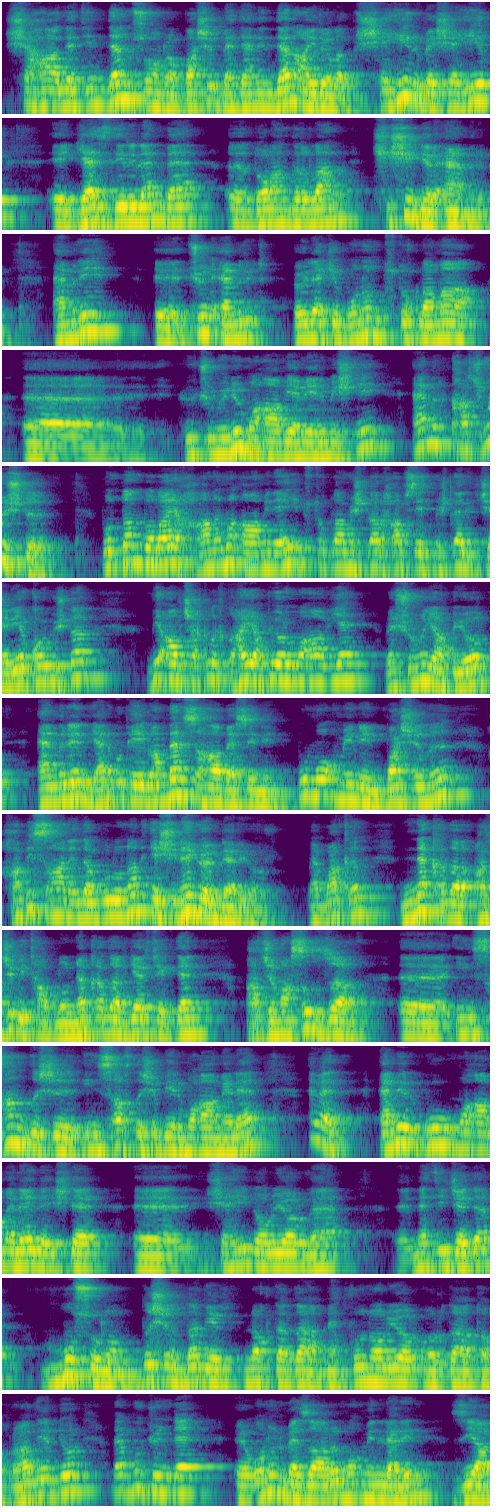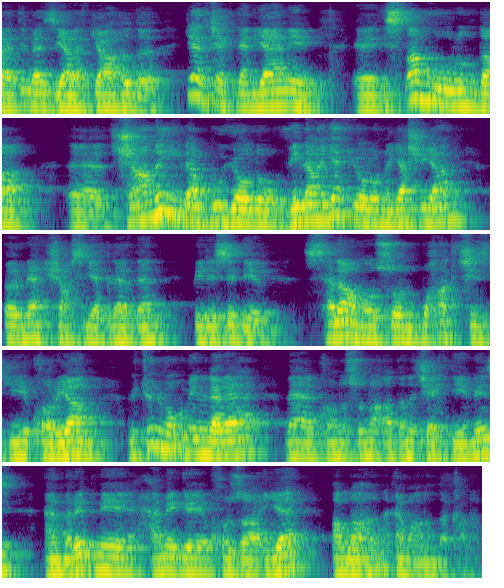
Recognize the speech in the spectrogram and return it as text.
şehadetinden sonra başı bedeninden ayrılıp şehir ve şehir e, gezdirilen ve e, dolandırılan kişidir emri. Emri, e, çün emri öyle ki bunun tutuklama e, hükmünü Muaviye vermişti. Emir kaçmıştı. Bundan dolayı hanımı Amine'yi tutuklamışlar, hapsetmişler, içeriye koymuşlar. Bir alçaklık daha yapıyor Muaviye ve şunu yapıyor. Emrin yani bu peygamber sahabesinin, bu müminin başını hapishanede bulunan eşine gönderiyor. Ve bakın ne kadar acı bir tablo, ne kadar gerçekten acımasızca e, insan dışı, insaf dışı bir muamele. Evet, emir bu muameleyle işte e, şehit oluyor ve e, neticede Musul'un dışında bir noktada metfun oluyor, orada toprağa veriliyor ve bugün de e, onun mezarı müminlerin ziyareti ve ziyaretgahıdır. Gerçekten yani e, İslam uğrunda canıyla bu yolu, vilayet yolunu yaşayan örnek şahsiyetlerden birisidir. Selam olsun bu hak çizgiyi koruyan bütün müminlere ve konusunu adını çektiğimiz Emr ibn Hamige Huzai'ye Allah'ın emanında kalın.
